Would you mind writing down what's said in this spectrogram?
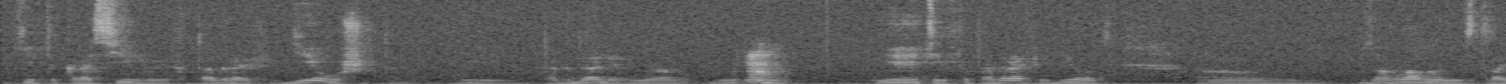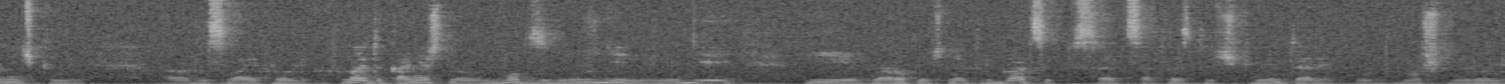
какие-то красивые фотографии девушек там, и так далее на и эти фотографии делать э, заглавными страничками э, для своих роликов. Но это, конечно, ввод заблуждение людей, и народ начинает ругаться и писать соответствующие комментарии под вашими роликами.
